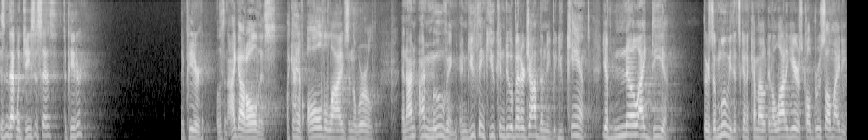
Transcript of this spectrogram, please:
Isn't that what Jesus says to Peter? Hey, Peter, listen, I got all this. Like I have all the lives in the world. And I'm, I'm moving, and you think you can do a better job than me, but you can't. You have no idea. There's a movie that's going to come out in a lot of years called Bruce Almighty.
